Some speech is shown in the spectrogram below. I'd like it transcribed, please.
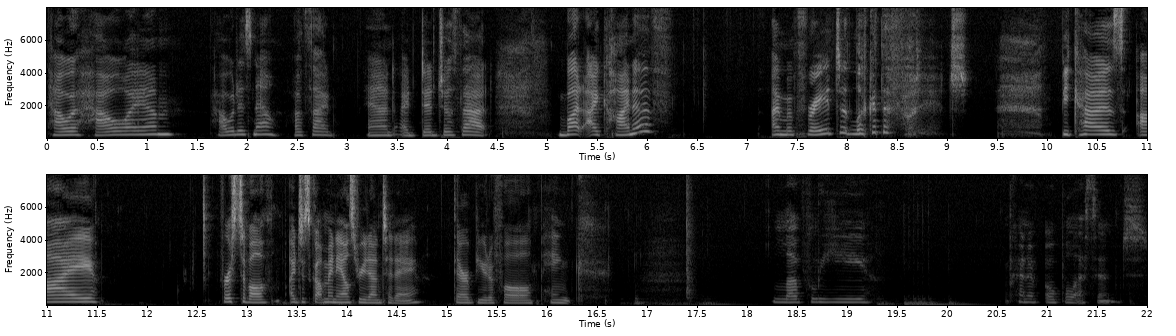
how how I am, how it is now outside. And I did just that. But I kind of I'm afraid to look at the footage because I first of all, I just got my nails redone today. They're beautiful pink lovely kind of opalescent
